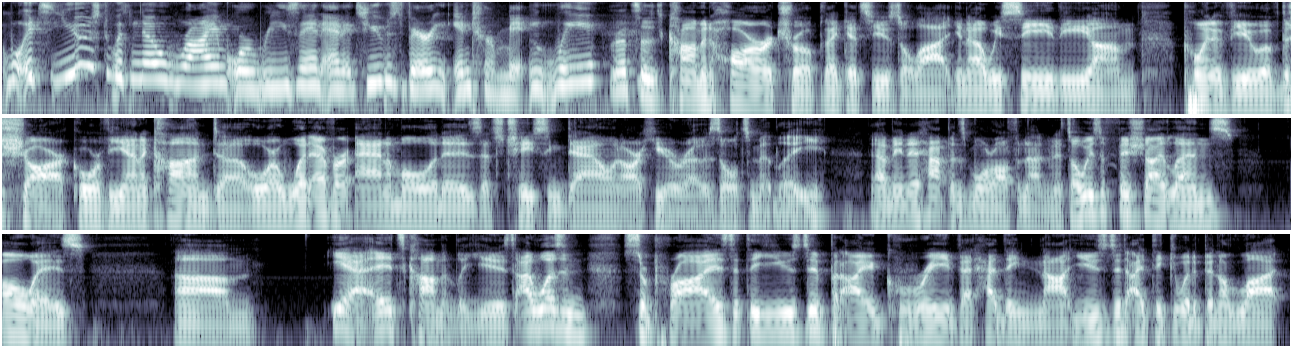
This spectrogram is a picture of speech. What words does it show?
well, it's used with no rhyme or reason, and it's used very intermittently. that's a common horror trope that gets used a lot. You know, we we see the um, point of view of the shark or the anaconda or whatever animal it is that's chasing down our heroes ultimately. I mean, it happens more often than not, and it's always a fisheye lens, always. Um, yeah, it's commonly used. I wasn't surprised that they used it, but I agree that had they not used it, I think it would have been a lot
